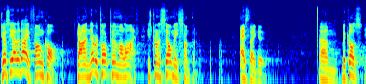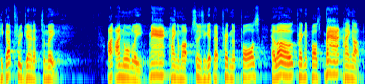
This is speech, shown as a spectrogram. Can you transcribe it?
Just the other day, phone call. Guy I never talked to in my life. He's trying to sell me something, as they do. Um, because he got through Janet to me. I, I normally meh, hang them up as soon as you get that pregnant pause. Hello, pregnant pause, meh, hang up.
